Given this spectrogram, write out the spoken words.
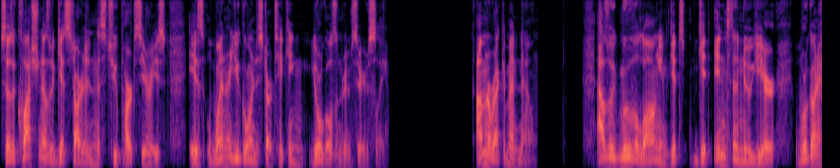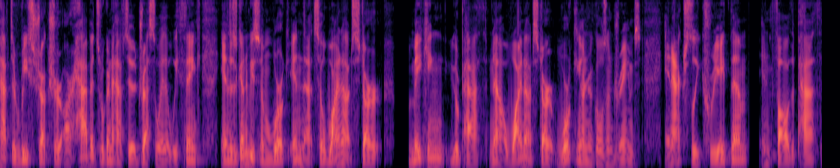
So, the question as we get started in this two part series is when are you going to start taking your goals and dreams seriously? I'm going to recommend now. As we move along and get get into the new year, we're going to have to restructure our habits. We're going to have to address the way that we think, and there's going to be some work in that. So why not start making your path now? Why not start working on your goals and dreams and actually create them and follow the path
